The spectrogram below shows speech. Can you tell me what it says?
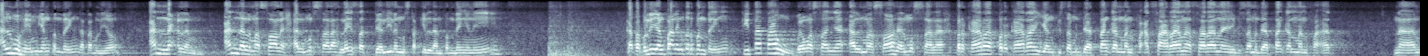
Al-muhim yang penting kata beliau, an na'lam annal masalih al-mursalah laysat dalilan mustaqillan. Penting ini. Kata beliau yang paling terpenting, kita tahu bahwasanya al-masalih al-mursalah, perkara-perkara yang bisa mendatangkan manfaat sarana-sarana yang bisa mendatangkan manfaat Nah,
